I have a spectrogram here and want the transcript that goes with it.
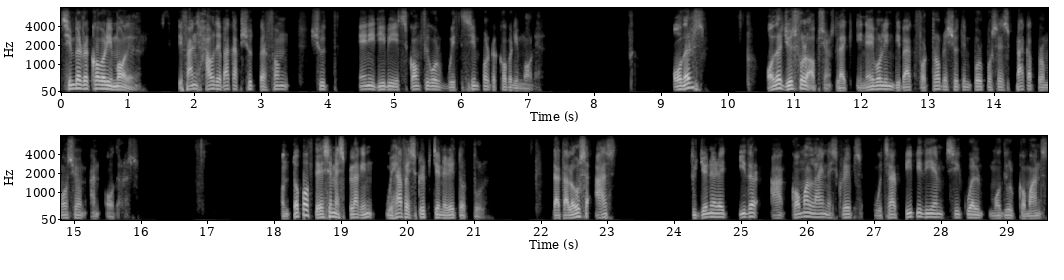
Simple recovery model defines how the backup should perform should any DB is configured with simple recovery model. Others, other useful options like enabling debug for troubleshooting purposes, backup promotion, and others. Top of the SSMS plugin, we have a script generator tool that allows us to generate either a command line scripts, which are PPDM SQL module commands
